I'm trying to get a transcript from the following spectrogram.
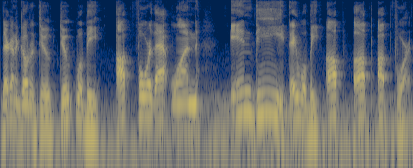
They're going to go to Duke. Duke will be up for that one. Indeed, they will be up, up, up for it.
